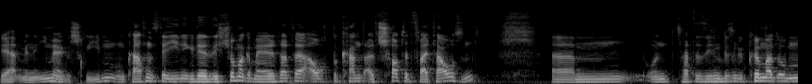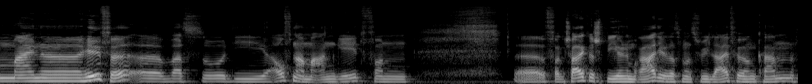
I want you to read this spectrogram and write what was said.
der hat mir eine E-Mail geschrieben und Carsten ist derjenige, der sich schon mal gemeldet hatte, auch bekannt als Schotte 2000 ähm, und hatte sich ein bisschen gekümmert um meine Hilfe, äh, was so die Aufnahme angeht von äh, von Schalke-Spielen im Radio, dass man es real live hören kann.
